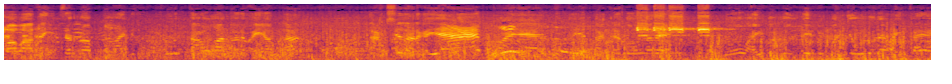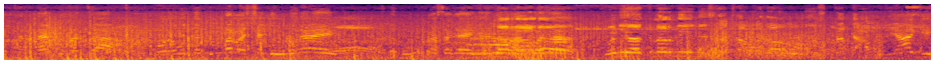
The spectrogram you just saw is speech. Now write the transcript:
बाबा आता इतर ना पार्टी ताव मारणार भाई आपला द्राक्ष सारखा ये पोळे, ते ताकद होणार आहे तो भाई पण बोलते मी पण जेवलो नाही भाई काय खरं नाही मुलांचा पोरं बोलतात दुपार वाजता जेवलो नाही आता बघू कसं काय कोणी ऐकणार नाही नुसतं खावायला. नुसतं दाबूया, घे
